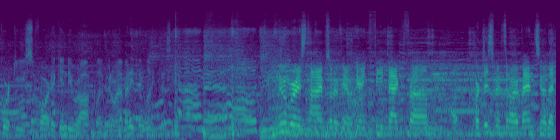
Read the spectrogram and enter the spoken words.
quirky Sephardic indie rock. Like we don't have anything like this." Numerous times, sort of, you know, hearing feedback from uh, participants in our events, you know, that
